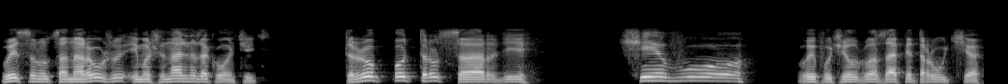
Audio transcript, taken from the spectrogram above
высунуться наружу и машинально закончить. Труппу Трусарди. «Чего?» — выпучил глаза Петручча.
